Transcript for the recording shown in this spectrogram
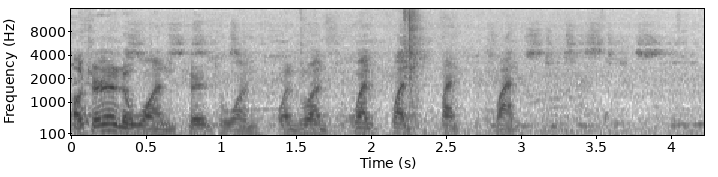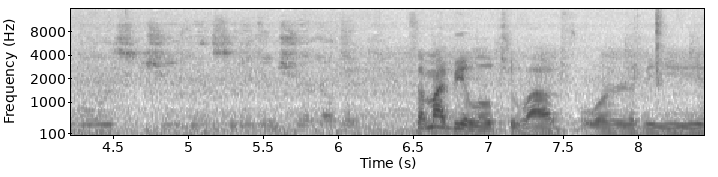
Oh, turn it to one. Turn it to one. One, one, one, one, one, one. That might be a little too loud for the.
